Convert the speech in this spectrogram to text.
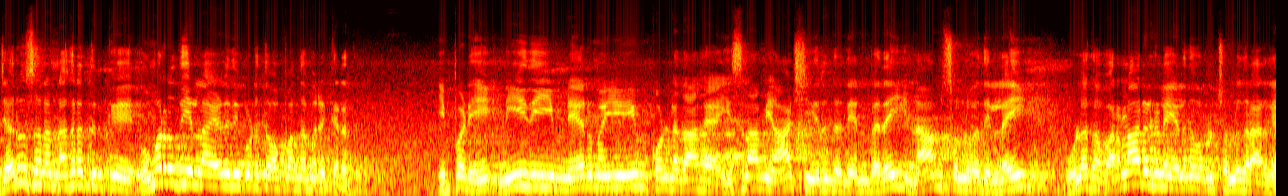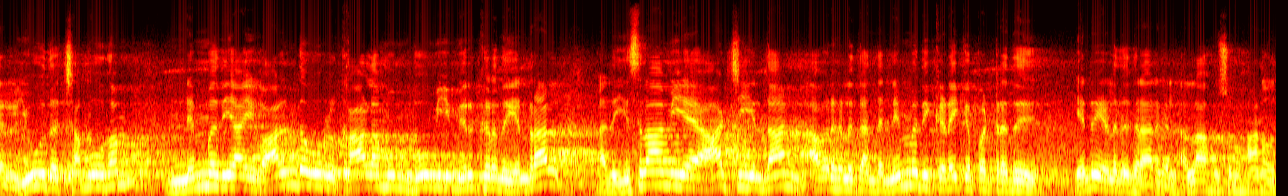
ஜெருசலம் நகரத்திற்கு உமருதியல்லா எழுதி கொடுத்த ஒப்பந்தம் இருக்கிறது. இப்படி நீதியும் நேர்மையையும் கொண்டதாக இஸ்லாமிய ஆட்சி இருந்தது என்பதை நாம் சொல்லுவதில்லை. உலக வரலாறுகளை எழுதுவர்கள் சொல்லுகிறார்கள் யூத சமூகம் நிம்மதியாய் வாழ்ந்த ஒரு காலமும் பூமியும் இருக்கிறது என்றால் அது இஸ்லாமிய ஆட்சியில்தான் அவர்களுக்கு அந்த நிம்மதி கிடைக்கப்பெற்றது. என்று எழுதுகிறார்கள். அல்லாஹு சுப்ஹானஹு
